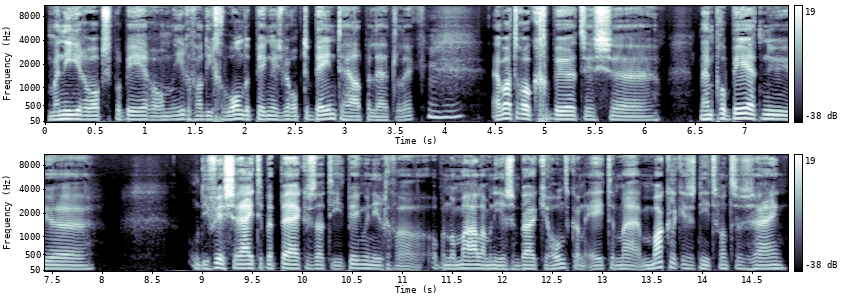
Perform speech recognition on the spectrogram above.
manieren waarop ze proberen om in ieder geval die gewonde pinguïns weer op de been te helpen letterlijk. Mm -hmm. En wat er ook gebeurt is, uh, men probeert nu om die visserij te beperken, zodat die pinguïn in ieder geval op een normale manier zijn buikje rond kan eten. Maar makkelijk is het niet, want er zijn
